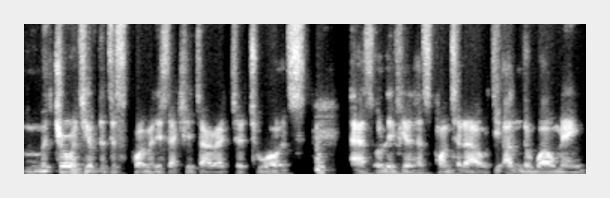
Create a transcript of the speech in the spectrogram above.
majority of the disappointment is actually directed towards, as Olivia has pointed out, the underwhelming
